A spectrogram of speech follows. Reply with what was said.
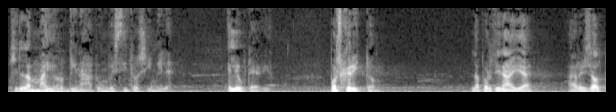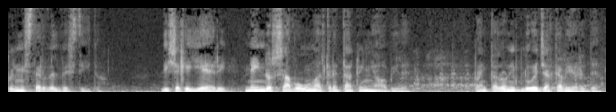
Chi l'ha mai ordinato un vestito simile? Eleuterio. Ho scritto. La portinaia ha risolto il mistero del vestito. Dice che ieri ne indossavo uno altrettanto ignobile. Pantaloni blu e giacca verde.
